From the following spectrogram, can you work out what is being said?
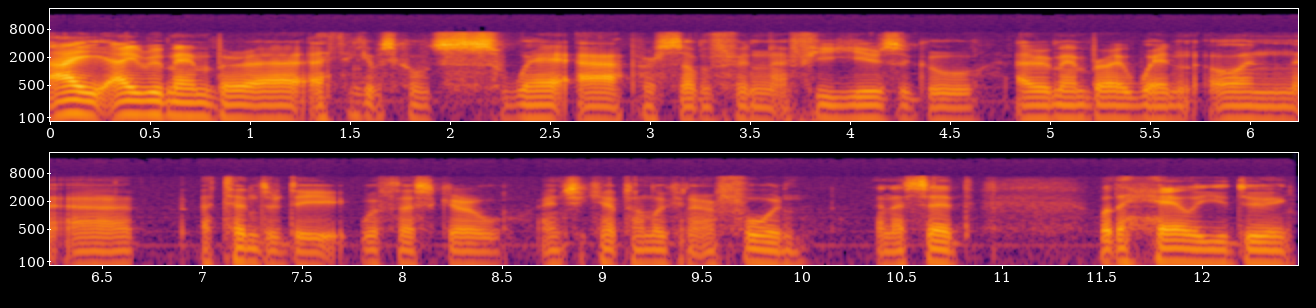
I I remember uh, I think it was called Sweat app or something a few years ago. I remember I went on uh, a Tinder date with this girl and she kept on looking at her phone and I said, "What the hell are you doing?"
